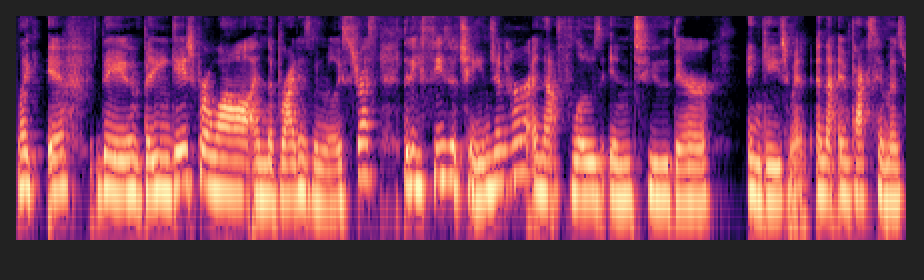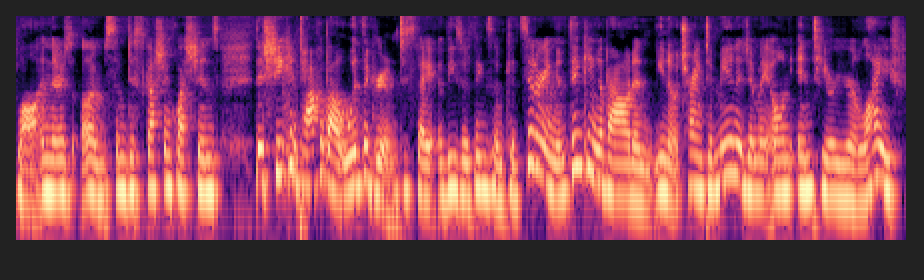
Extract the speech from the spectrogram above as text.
like if they've been engaged for a while and the bride has been really stressed, that he sees a change in her and that flows into their engagement and that impacts him as well. And there's um, some discussion questions that she can talk about with the groom to say, these are things I'm considering and thinking about and, you know, trying to manage in my own interior life.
